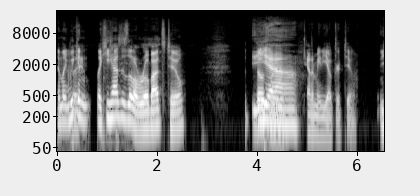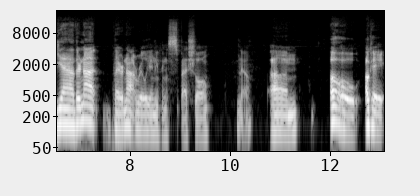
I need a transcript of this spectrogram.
And like we But- can like he has his little robots too. Those yeah, kind of mediocre too. yeah, they're not they're not really anything special. No. Um, oh, okay.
